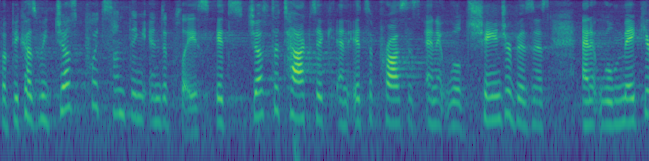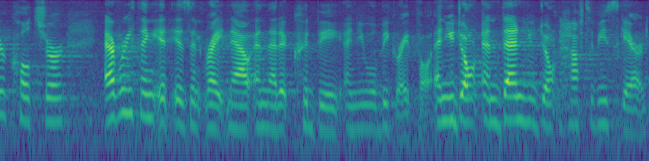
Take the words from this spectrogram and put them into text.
but because we just put something into place. It's just a tactic and it's a process and it will change your business and it will make your culture everything it isn't right now and that it could be and you will be grateful. And you don't and then you don't have to be scared.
